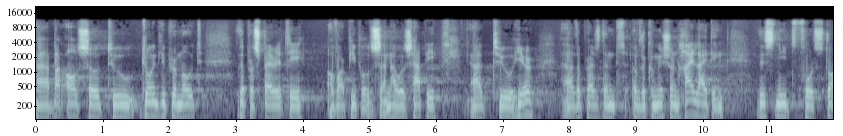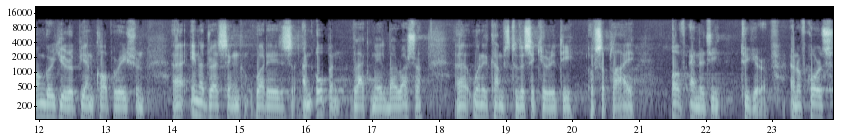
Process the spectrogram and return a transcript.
uh, but also to jointly promote the prosperity of our peoples. And I was happy uh, to hear uh, the President of the Commission highlighting this need for stronger European cooperation in addressing what is an open blackmail by Russia uh, when it comes to the security of supply of energy to Europe. And of course,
